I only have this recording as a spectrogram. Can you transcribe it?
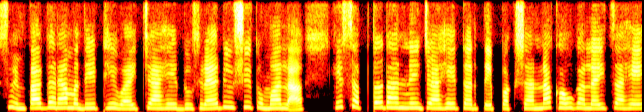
स्वयंपाकघरामध्ये ठेवायची आहे. दुसऱ्या दिवशी तुम्हाला हे सप्तधान्य जे आहे तर ते पक्ष्यांना खाऊ घालायचं आहे.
